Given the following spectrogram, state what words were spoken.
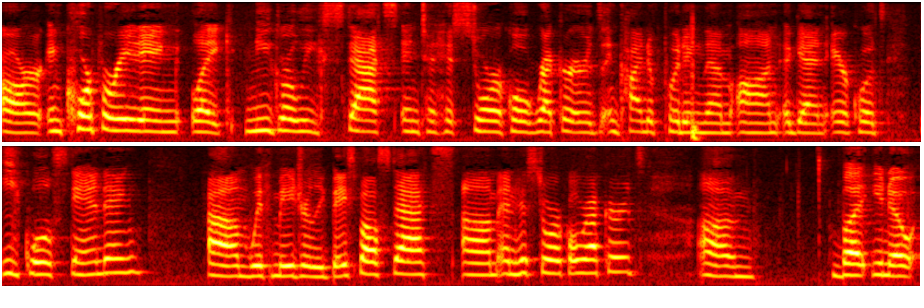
are incorporating like Negro League stats into historical records and kind of putting them on again air quotes equal standing um, with Major League Baseball stats um, and historical records. Um, but you know,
